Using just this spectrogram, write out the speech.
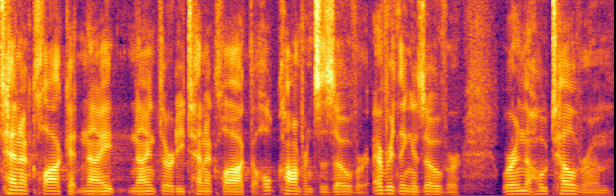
10 o'clock at night, 9.30, 10 o'clock. The whole conference is over. Everything is over. We're in the hotel room,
